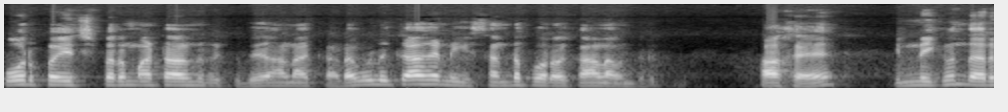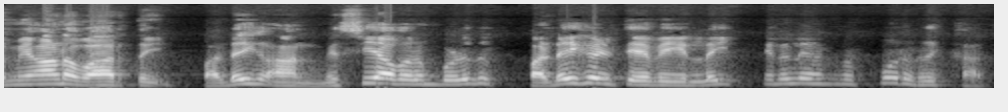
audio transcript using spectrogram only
போர் பயிற்சி பெற மாட்டான்னு இருக்குது. ஆனால் கடவுளுக்காக இன்னைக்கு சண்டை போடுற காலம் வந்திருக்கு. ஆக இன்னைக்கு வந்து அருமையான வார்த்தை படை ஆண் மெஸ்ஸியா வரும் பொழுது படைகள் தேவையில்லை எனவே போர் இருக்காது.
